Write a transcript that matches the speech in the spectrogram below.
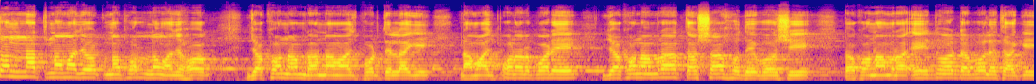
সন্ন্যাত নামাজ হোক, নফল নামাজ হোক। যখন আমরা নামাজ পড়তে লাগি, নামাজ পড়ার পরে যখন আমরা তাসাহদে বসি তখন আমরা এই দোয়াটা বলে থাকি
